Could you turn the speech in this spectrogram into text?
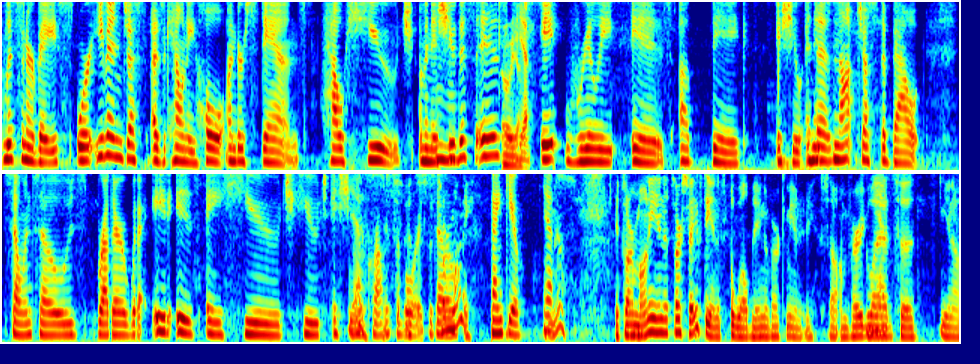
listener base or even just as a county whole understands how huge of an issue this is. Oh, yeah. Yes. It really is a big issue and It it's is. not just about so and so's brother what it is a huge huge issue Yes. across It's- the board. it's- it's so our money. Thank you. yes, It's our money and it's our safety and it's the well-being of our community. So I'm very glad Yes. to, you know,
